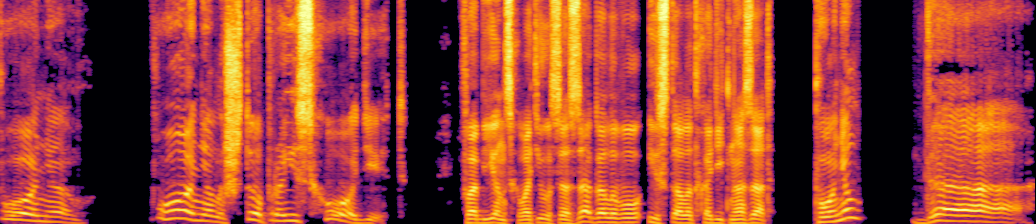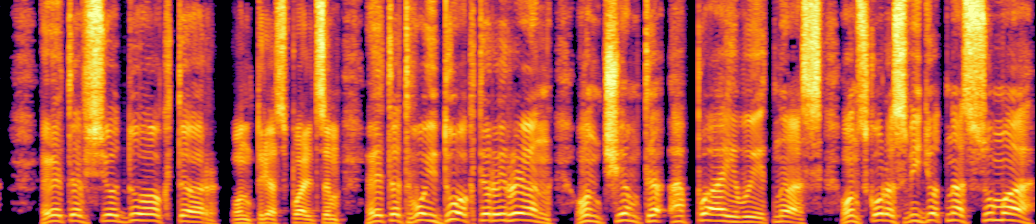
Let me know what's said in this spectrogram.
понял, понял, что происходит!» Фабьен схватился за голову и стал отходить назад. «Понял?» «Да, «Это все доктор!» — он тряс пальцем. «Это твой доктор, Ирен! Он чем-то опаивает нас! Он скоро сведет нас с ума!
